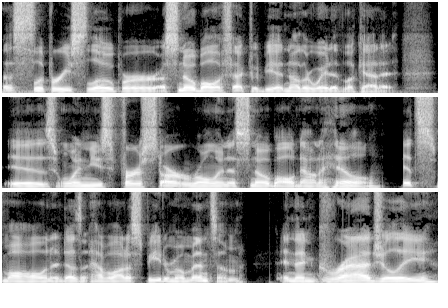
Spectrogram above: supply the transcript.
a slippery slope or a snowball effect would be another way to look at it. Is when you first start rolling a snowball down a hill, it's small and it doesn't have a lot of speed or momentum. And then gradually,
